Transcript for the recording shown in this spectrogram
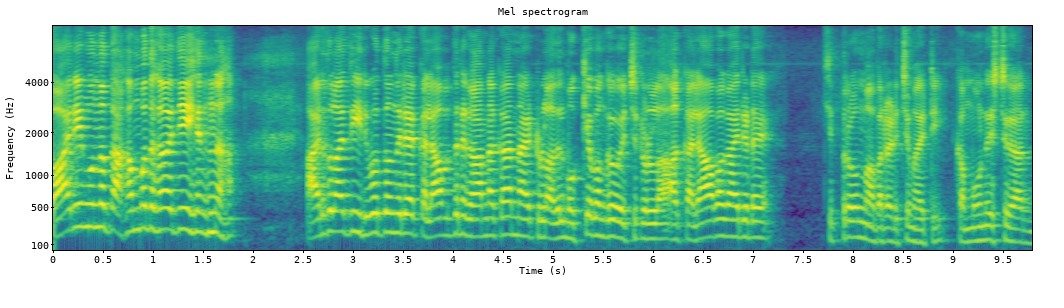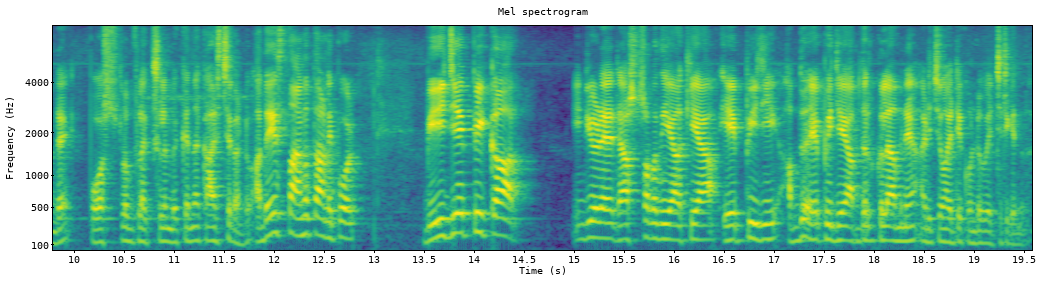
വാര്യംകുന്നത്ത് അഹമ്മദ് ഹാജി എന്ന ആയിരത്തി തൊള്ളായിരത്തി ഇരുപത്തൊന്നിലെ കലാപത്തിന് കാരണക്കാരനായിട്ടുള്ള അതിൽ മുഖ്യ പങ്ക് വഹിച്ചിട്ടുള്ള ആ കലാപകാരിയുടെ ചിത്രവും അവർ അടിച്ചു മാറ്റി കമ്മ്യൂണിസ്റ്റുകാരുടെ പോസ്റ്ററും ഫ്ലെക്സിലും വെക്കുന്ന കാഴ്ച കണ്ടു. അതേ സ്ഥാനത്താണ് ഇപ്പോൾ ബി ജെ പിക്കാർ ഇന്ത്യയുടെ രാഷ്ട്രപതിയാക്കിയ A P G Abdul A P J Abdul കലാമിനെ അടിച്ചു മാറ്റി കൊണ്ടുവച്ചിരിക്കുന്നത്.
